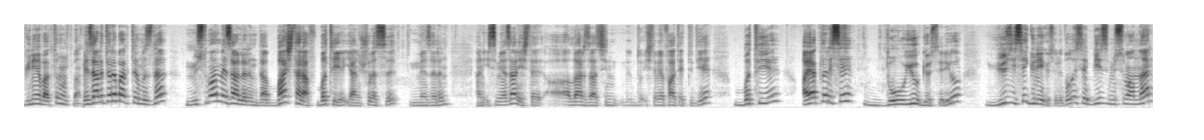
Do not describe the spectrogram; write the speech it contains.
güneye baktığını unutma. Mezarlıklara baktığımızda Müslüman mezarlarında baş taraf batıyı yani şurası mezarın hani isim yazar ya işte Allah rızası için işte vefat etti diye. Batıyı ayaklar ise doğuyu gösteriyor. Yüz ise güneyi gösteriyor. Dolayısıyla biz Müslümanlar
